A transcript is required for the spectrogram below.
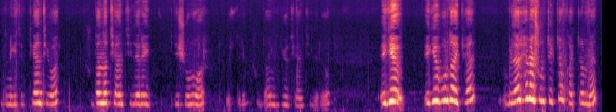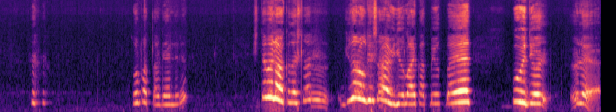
bunu getir. TNT var. Şuradan da TNT'lere gidiş yolu var. Göstereyim. Şuradan gidiyor TNT'lere yol. Ege Ege buradayken biler hemen şunu çekeceğim kaçacağım ben. Zor patlar diğerleri. İşte böyle arkadaşlar. Güzel olduysa video like atmayı unutmayın. Bu video öyle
